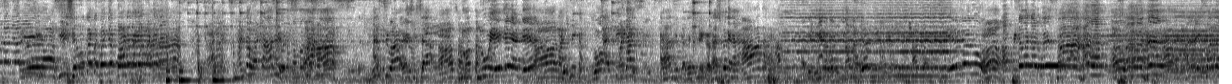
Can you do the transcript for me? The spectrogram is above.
ఉన్నది అది. ఈ చెరువు కట్ట కొంచెం బాట తగలబడ్డది. అంటే వంట సమర్థ. నువ్వు- ఏం చేయంటే ఆ, రష్మిక. రష్మిక, రష్మిక. రష్మికనా? ఆ, అది. అదే పిట్టల కాడ పోయి స్వాహా అని ఐదు సార్లు.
